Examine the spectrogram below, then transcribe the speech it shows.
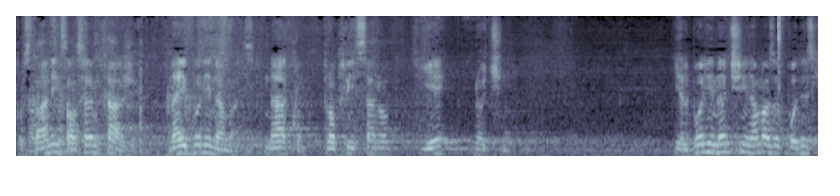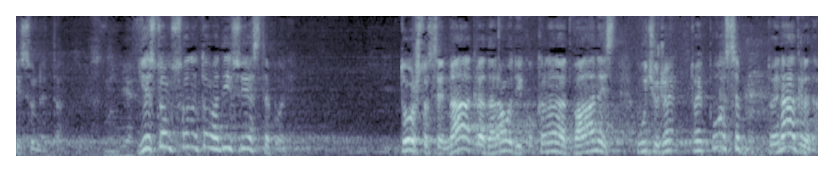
Poslanik sa osrem kaže najbolji namaz nakon propisanog je noćni. Je li bolji noćni namaz od podnevskih sunneta? Jeste on shodno tom Adisu, jeste bolji. To što se nagrada navodi kod klana 12 ući u džene, to je posebno, to je nagrada.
